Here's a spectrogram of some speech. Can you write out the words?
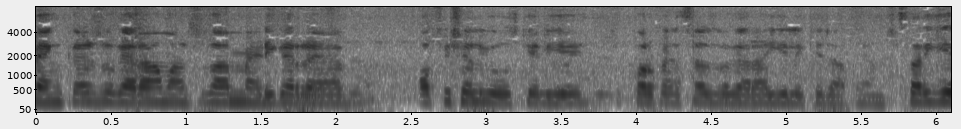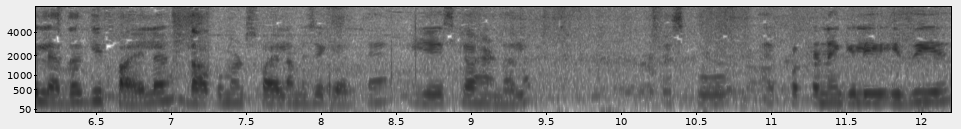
बैंकर्स वगैरह हमारे साथ मेडिकल रैब ऑफिशियल यूज़ के लिए प्रोफेसर वगैरह ये लेके जाते हैं हमसे। सर ये लेदर की फ़ाइल है डॉक्यूमेंट्स फ़ाइल हम इसे कहते हैं। ये इसका हैंडल है। इसको पकड़ने के लिए इजी है।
